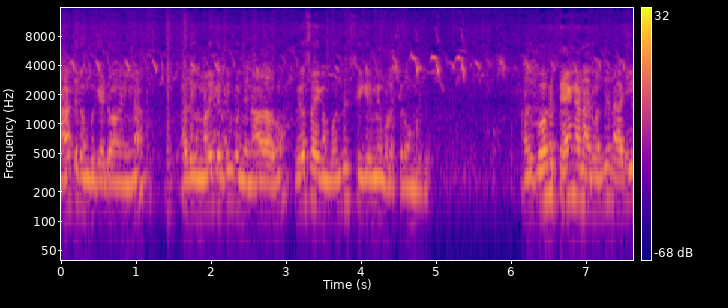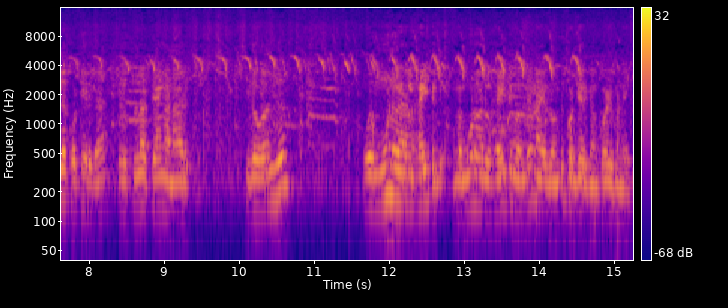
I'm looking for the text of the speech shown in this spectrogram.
நாட்டு கம்பு கேட்டு வாங்கினீங்கன்னா அதுக்கு முளைக்கிறதுக்கு கொஞ்சம் நாளாகும். விவசாய கம்பு வந்து சீக்கிரமே முளைச்சிரும் உங்களுக்கு. அது போக தேங்காய் நார் வந்து நான் அடியில் கொட்டியிருக்கேன். இது ஃபுல்லாக தேங்காய் நார். இதை உறைஞ்சு ஒரு மூணு விரல் ஹைட்டுக்கு இந்த மூணு விரல் ஹைட்டுக்கு வந்து நான் இதை வந்து கொட்டியிருக்கேன் கோழி பண்ணைக்கு.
